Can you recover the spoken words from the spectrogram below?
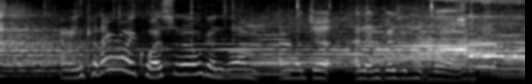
I mean, can I really question him? Because I'm, I'm legit an invisible bug.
